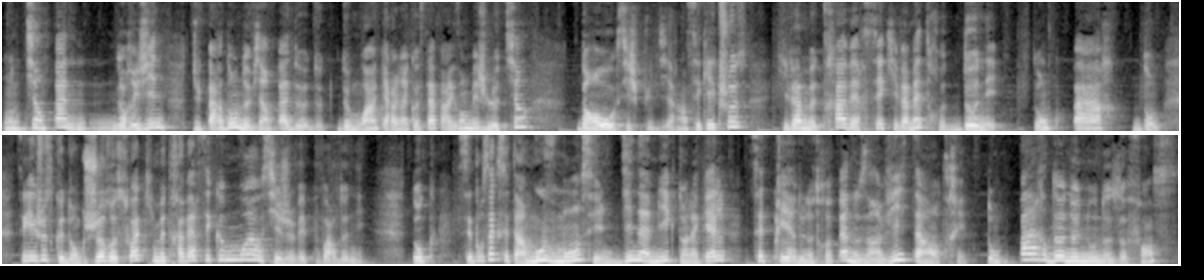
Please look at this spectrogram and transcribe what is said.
on ne tient pas, l'origine du pardon ne vient pas de, moi, Caroline Costa, par exemple, mais je le tiens d'en haut, si je puis dire. Hein. C'est quelque chose qui va me traverser, qui va m'être donné. Donc, pardon. C'est quelque chose que donc je reçois, qui me traverse et que moi aussi je vais pouvoir donner. Donc, c'est pour ça que c'est un mouvement, c'est une dynamique dans laquelle cette prière de notre Père nous invite à entrer. Donc, pardonne-nous nos offenses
